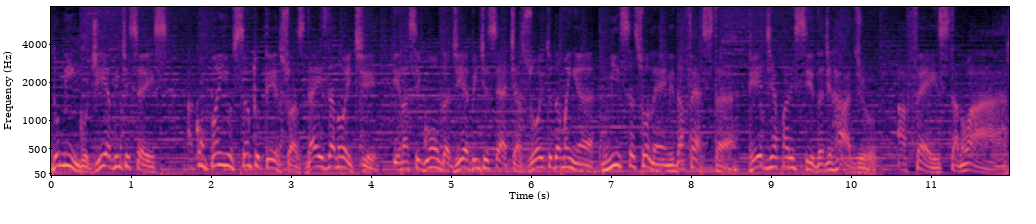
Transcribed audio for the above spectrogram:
Domingo, dia 26, acompanhe o Santo Terço às 10 da noite. E na segunda, dia 27, às 8 da manhã, missa solene da festa. Rede Aparecida de Rádio. A fé está no ar.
